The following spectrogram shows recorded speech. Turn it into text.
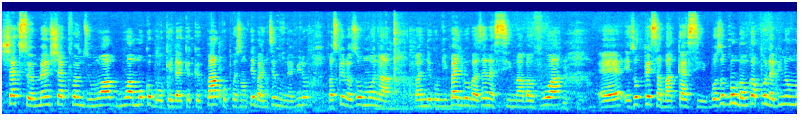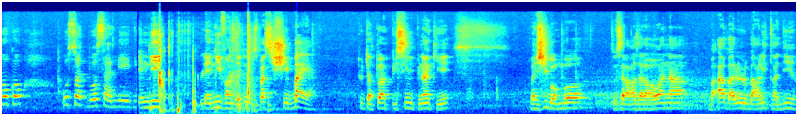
chaque semaine chaque fin du mois mois moko bokenda quelque part kopresente banzembo na bino parce que nazomona bandeko mibali oyo baza na nsima bavoi eh, ezopesa makasi bozobomba ngoka mpo na bino moko ou soit bosandeli lundi lundi vendredi na espace shebaya tout à toi piscine mpena ke baji bombo tozalaka zalaka wana baabalolo barli traduire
